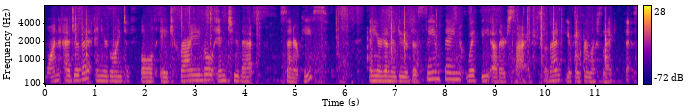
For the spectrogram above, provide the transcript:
one edge of it and you're going to fold a triangle into that center piece. And you're going to do the same thing with the other side. So then your paper looks like this.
